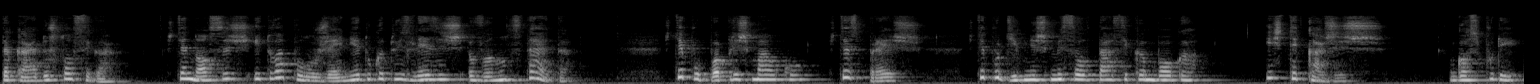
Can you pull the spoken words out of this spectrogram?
Така е дошло сега. Ще носиш и това положение, докато излезеш вън от стаята. Ще попъплиш малко, ще спреш, ще подигнеш мисълта си към Бога и ще кажеш Господи,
